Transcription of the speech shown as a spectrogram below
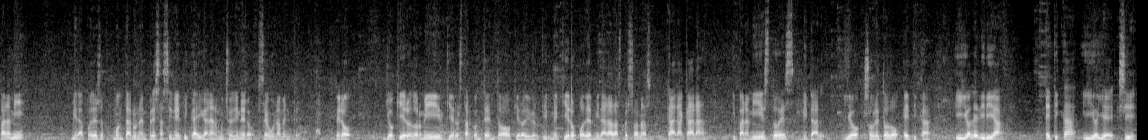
para mí, mira, puedes montar una empresa sin ética y ganar mucho dinero, seguramente. Pero yo quiero dormir, quiero estar contento, quiero divertirme, quiero poder mirar a las personas cara a cara, y para mí esto es vital. Yo, sobre todo, ética. Y yo le diría, ética y oye, sí,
